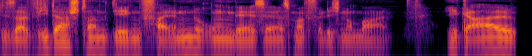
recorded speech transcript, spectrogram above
Dieser Widerstand gegen Veränderungen, der ist ja erstmal völlig normal. Egal,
